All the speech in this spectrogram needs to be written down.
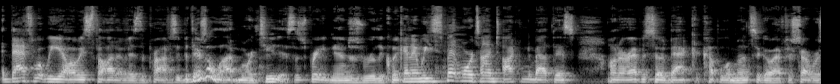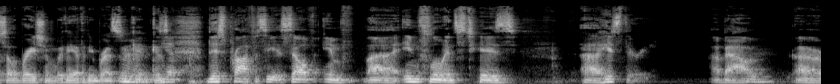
That's what we always thought of as the prophecy. But there's a lot more to this. Let's break it down just really quick. And then we spent more time talking about this on our episode back a couple of months ago after Star Wars Celebration with Anthony Breslin Mhm, because yep. this prophecy itself inf- uh, influenced his uh, his theory about uh,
